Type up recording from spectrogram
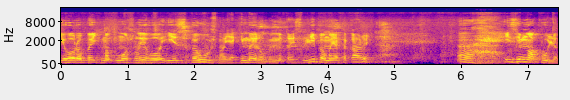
його робити, можливо, із беушного, як і ми робимо. Ми тобто, ліпимо, як то кажуть, із гімна кулю.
